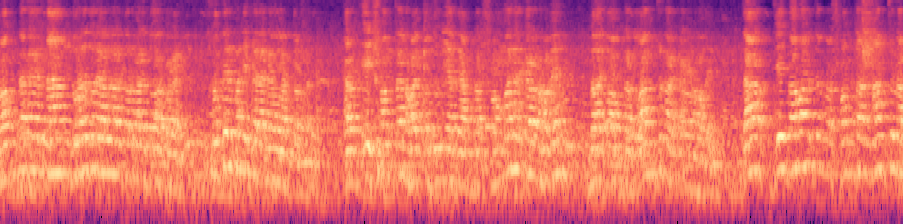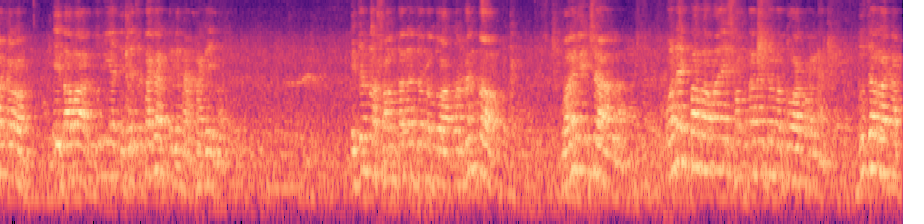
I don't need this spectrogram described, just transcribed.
সন্তানের নাম ধরে ধরে আল্লাহর দরবারে দোয়া করেন। চোখের পানি ফেলেন আল্লাহর দরবারে। কারণ এই সন্তান হয়তো দুনিয়াতে আপনার সম্মানের কারণ হবে নয়তো আপনার লাঞ্ছনার কারণ হবে। যার যে বাবার জন্য সন্তান লাঞ্ছনার কারণ, এই বাবার দুনিয়াতে বেঁচে থাকার থেকে না থাকেই না। এই জন্য সন্তানের জন্য দোয়া করবেন তো? বলেন ইনশাআল্লাহ। অনেক বাবা মায়ের সন্তানের জন্য দোয়া করে না। দু চার রাকাত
